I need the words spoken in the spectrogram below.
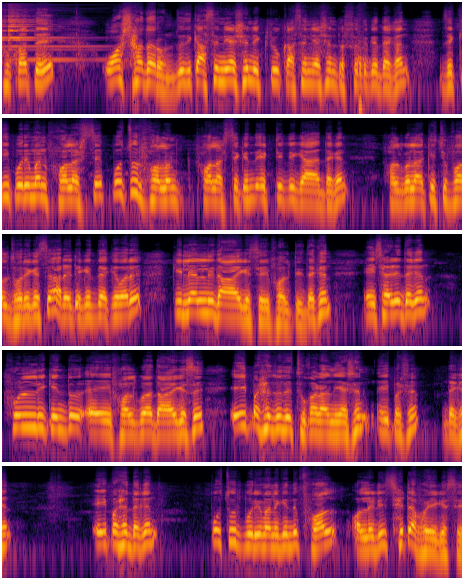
থোকাতে অসাধারণ। যদি কাছে নিয়ে আসেন একটু কাছে নিয়ে আসেন দর্শকদেরকে দেখান যে কী পরিমাণ ফল আসছে, প্রচুর ফলন, ফল আসছে। কিন্তু একটি একটি দেখেন, ফলগুলা কিছু ফল ঝরে গেছে আর এটা কিন্তু একেবারে ক্লিয়ারলি দাঁড়ায় গেছে এই ফলটি। দেখেন, এই সাইডে দেখেন ফুললি কিন্তু এই ফলগুলো দাঁড়ায় গেছে। এই পাশে যদি থুকাটা নিয়ে আসেন, এই পাশে দেখেন, এই পাশে দেখেন, প্রচুর পরিমাণে কিন্তু ফল অলরেডি সেট হয়ে গেছে।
